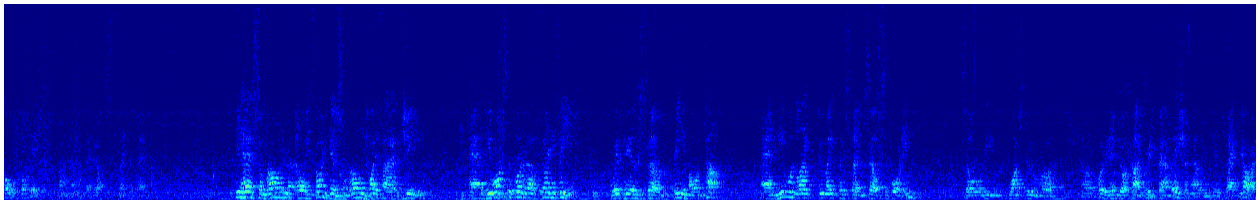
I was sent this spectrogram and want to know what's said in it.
Oh, okay. Fine, now that helps. Thank you, Pat. He has some Rohn, or he's going to get some Rohn 25G, and he wants to put it up 30 feet with his um, beam on top. And he would like to make this thing self-supporting, so he wants to uh, uh, put it into a concrete foundation out in his backyard.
